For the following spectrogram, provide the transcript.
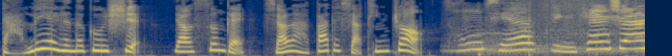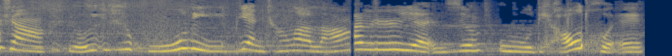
打猎人的故事，要送给小喇叭的小听众。从前，顶天山上有一只狐狸变成了狼，三只眼睛，五条腿。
